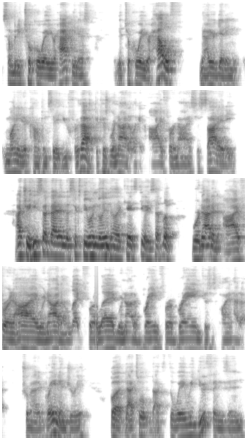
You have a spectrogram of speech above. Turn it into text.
Somebody took away your happiness, they took away your health. Now you're getting money to compensate you for that because we're not like an eye for an eye society Actually, he said that in the $61 million case too. He said, look, we're not an eye for an eye. We're not a leg for a leg. We're not a brain for a brain because his client had a traumatic brain injury. But that's what that's the way we do things in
